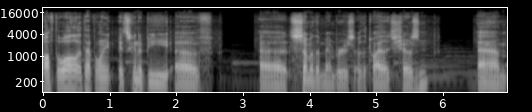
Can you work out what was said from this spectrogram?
off the wall at that point. It's going to be of uh, some of the members of the Twilight's Chosen. Um,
